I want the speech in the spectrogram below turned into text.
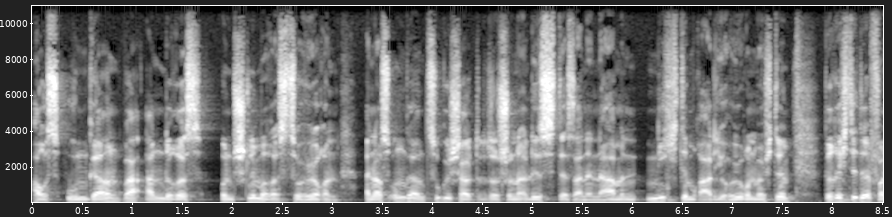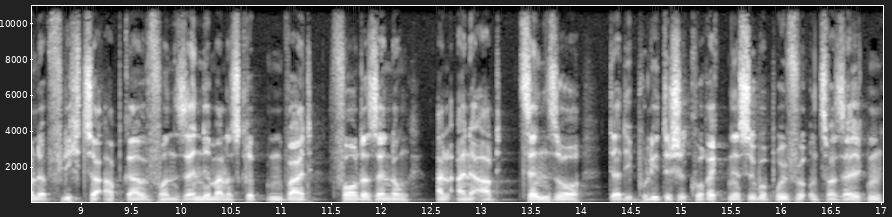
Aus Ungarn war anderes und Schlimmeres zu hören. Ein aus Ungarn zugeschalteter Journalist, der seinen Namen nicht im Radio hören möchte, berichtete von der Pflicht zur Abgabe von Sendemanuskripten weit vor der Sendung an eine Art Zensor, der die politische Korrektness überprüfe und zwar selten,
